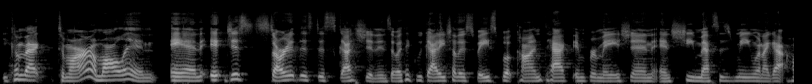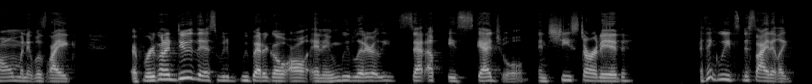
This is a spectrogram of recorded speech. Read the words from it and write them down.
you come back tomorrow, I'm all in. And it just started this discussion. And so I think we got each other's Facebook contact information. And she messaged me when I got home. And it was like, if we're going to do this, we, we better go all in. And we literally set up a schedule. And she started, I think we decided like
